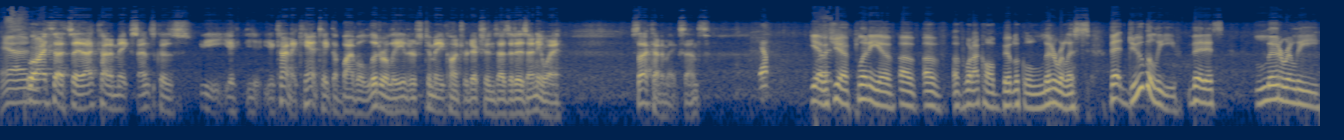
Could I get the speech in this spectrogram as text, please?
and Well, I th- say that kind of makes sense because you, you, you kind of can't take the Bible literally. There's too many contradictions as it is anyway. So that kind of makes sense. Yep. Yeah, Right. but you have plenty of, of, of, of what I call biblical literalists that do believe that it's literally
